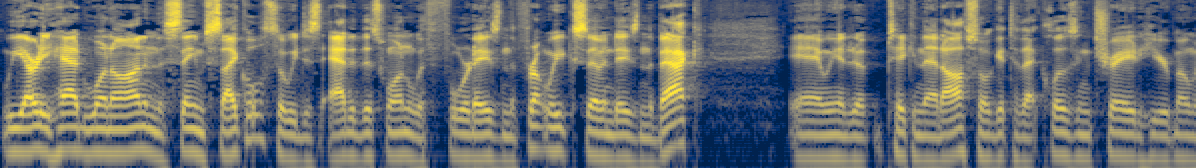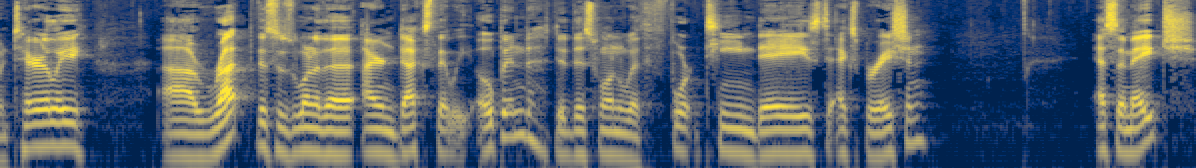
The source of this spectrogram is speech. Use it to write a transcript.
We already had one on in the same cycle, so we just added this one with four days in the front week, seven days in the back, and we ended up taking that off. So I'll get to that closing trade here momentarily. Uh, Rut, this was one of the iron ducks that we opened. Did this one with 14 days to expiration. SMH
